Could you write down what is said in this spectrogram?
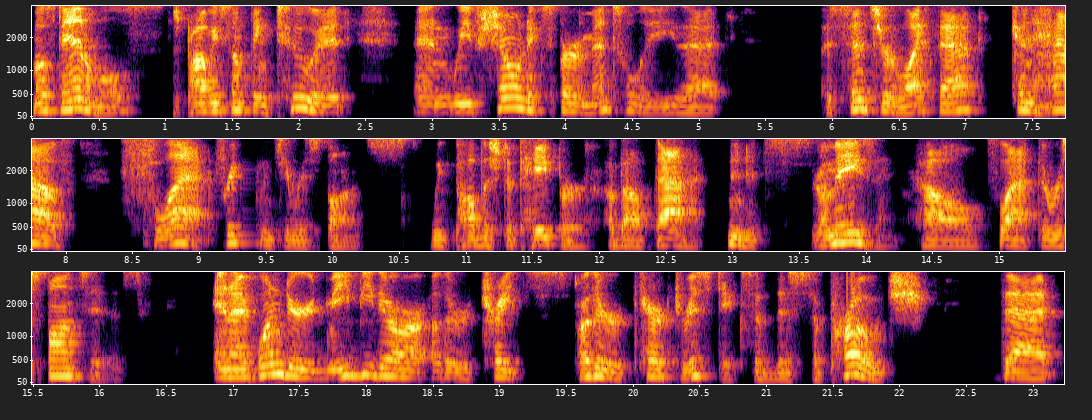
most animals. There's probably something to it. And we've shown experimentally that a sensor like that can have flat frequency response. We published a paper about that, and it's amazing how flat the response is. And I've wondered maybe there are other traits, other characteristics of this approach that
